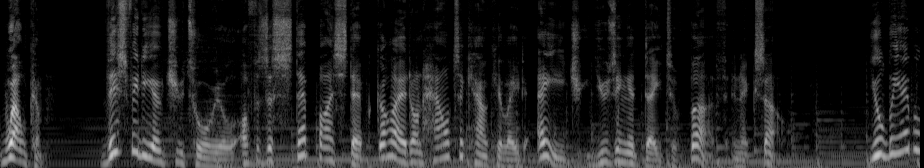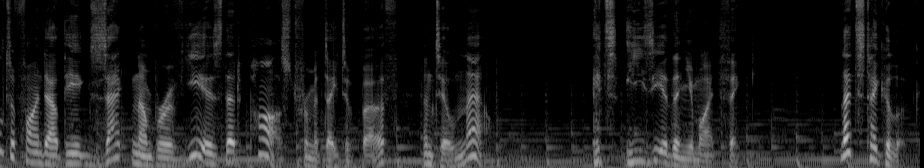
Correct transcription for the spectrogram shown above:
Welcome! This video tutorial offers a step-by-step guide on how to calculate age using a date of birth in Excel. You'll be able to find out the exact number of years that passed from a date of birth until now. It's easier than you might think. Let's take a look.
